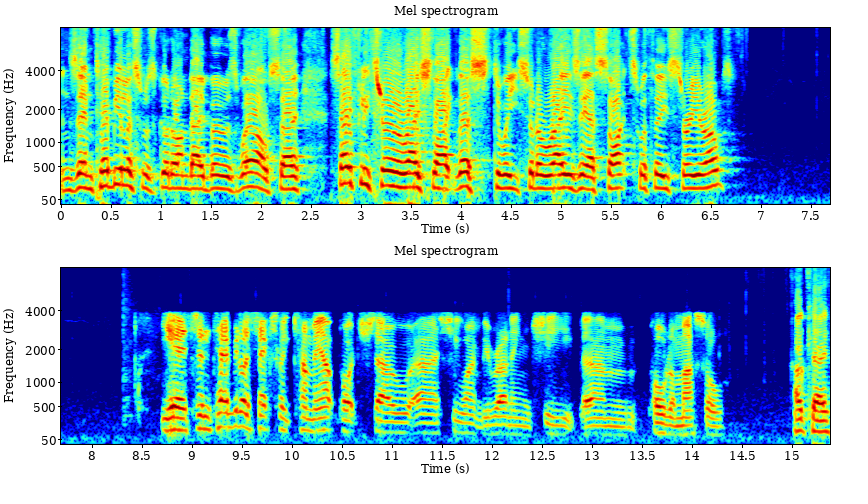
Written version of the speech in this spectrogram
And Zamtabulous was good on debut as well. So safely through a race like this, do we sort of raise our sights with these three-year-olds? Yeah, Zamtabulous actually come out, Butch, so uh, she won't be running. She um, pulled a muscle. Okay,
